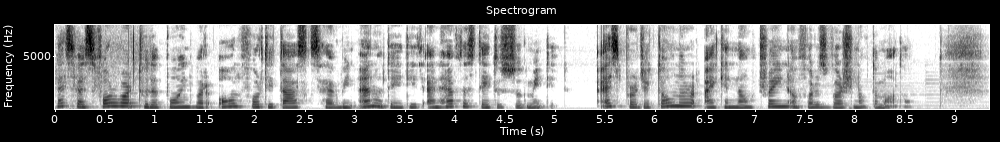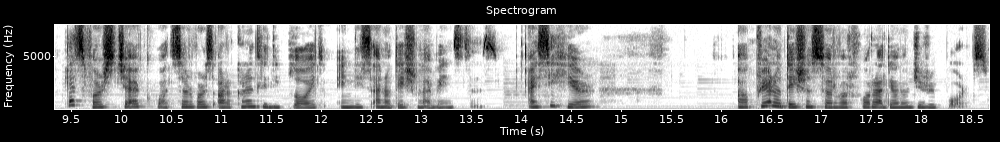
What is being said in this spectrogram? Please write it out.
Let's fast forward to the point where all 40 tasks have been annotated and have the status submitted. As project owner, I can now train a first version of the model. Let's first check what servers are currently deployed in this Annotation Lab instance. I see here a pre-annotation server for radiology reports,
